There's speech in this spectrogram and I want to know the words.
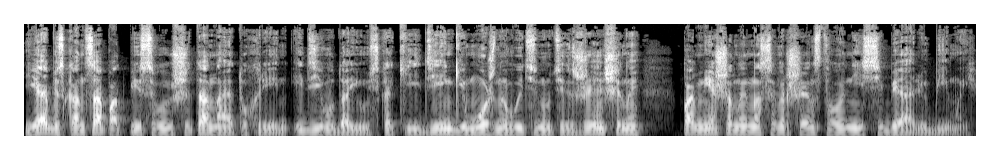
Я без конца подписываю счета на эту хрень и диву даюсь, какие деньги можно вытянуть из женщины, помешанной на совершенствовании себя, любимой.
